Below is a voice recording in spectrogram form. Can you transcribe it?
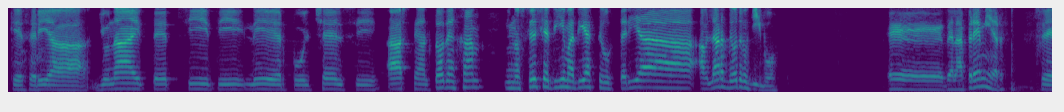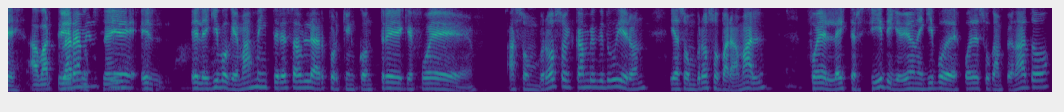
que sería United, City, Liverpool, Chelsea, Arsenal, Tottenham. Y no sé si a ti, Matías, te gustaría hablar de otro equipo. Eh, de la Premier. Sí, aparte Claramente el, el equipo que más me interesa hablar, porque encontré que fue asombroso el cambio que tuvieron, y asombroso para mal, fue el Leicester City, que viene un equipo de después de su campeonato,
